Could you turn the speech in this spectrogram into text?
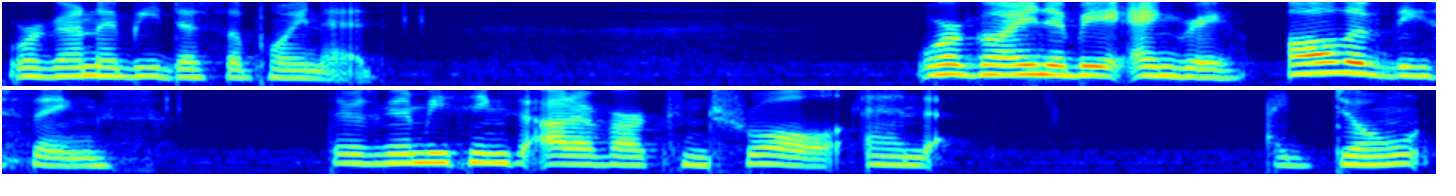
We're going to be disappointed. We're going to be angry. All of these things. There's going to be things out of our control. And I don't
